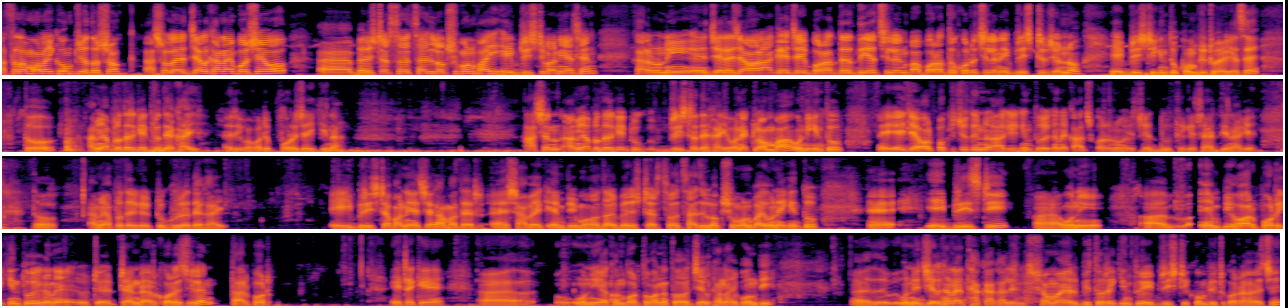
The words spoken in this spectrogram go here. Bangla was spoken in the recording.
আসসালামু আলাইকুম, প্রিয় দর্শক। আসলে জেলখানায় বসেও ব্যারিস্টার সৈয়দ সাইদ লক্ষ্মণ ভাই এই বৃষ্টি বানিয়েছেন। কারণ উনি জেলে যাওয়ার আগে যে বরাদ্দ দিয়েছিলেন বা বরাদ্দ করেছিলেন এই বৃষ্টির জন্য, এই বৃষ্টি কিন্তু কমপ্লিট হয়ে গেছে। তো আমি আপনাদেরকে একটু দেখাই। আরে বাবারে পড়ে যাই কি না আসেন, আমি আপনাদেরকে একটু ব্রিজটা দেখাই। অনেক লম্বা। উনি কিন্তু এই যে অল্প কিছুদিন আগে কিন্তু এখানে কাজ করানো হয়েছে, দু থেকে চার দিন আগে। তো আমি আপনাদেরকে একটু ঘুরে দেখাই। এই ব্রিজটা বানিয়েছেন আমাদের সাবেক এমপি মহোদয় ব্যারিস্টার সৈয়দ সাজিল হক সুমন ভাই। উনি কিন্তু এই ব্রিজটি উনি এমপি হওয়ার পরেই কিন্তু এখানে টেন্ডার করেছিলেন। তারপর এটাকে উনি এখন বর্তমানে তো জেলখানায় বন্দি। উনি জেলখানায় থাকাকালীন সময়ের ভিতরে কিন্তু এই ব্রিজটি কমপ্লিট করা হয়েছে।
